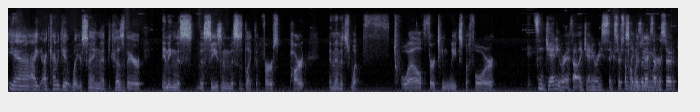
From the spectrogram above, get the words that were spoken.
yeah, I, I kind of get what you're saying that because they're ending this this season, this is like the first part, and then it's what 12, 13 weeks before it's in January, I thought, like January 6th or something, Something is the like next episode.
